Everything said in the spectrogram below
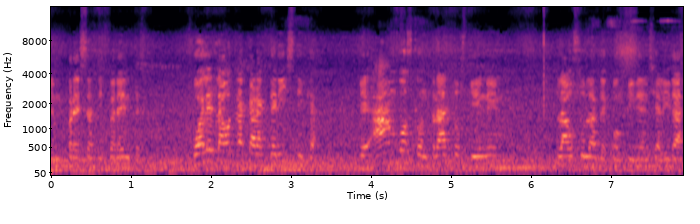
empresas diferentes. ¿Cuál es la otra característica? Que ambos contratos tienen cláusulas de confidencialidad.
